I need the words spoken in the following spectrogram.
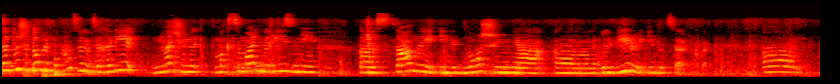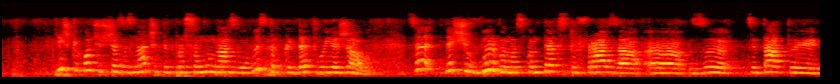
це дуже добре показує взагалі наші максимально різні е, стани і відношення е, до віри і до церкви. Е, Трішки хочу ще зазначити про саму назву виставки Де твоє жало. Це дещо вирвана з контексту фраза з цитати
